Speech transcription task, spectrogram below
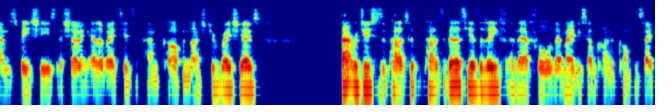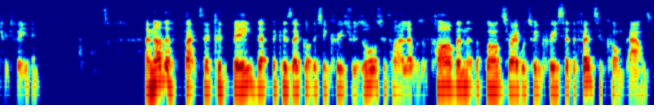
um, species are showing elevated um, carbon nitrogen ratios. That reduces the palatability of the leaf and therefore there may be some kind of compensatory feeding. Another factor could be that because they've got this increased resource with higher levels of carbon, that the plants are able to increase their defensive compounds,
